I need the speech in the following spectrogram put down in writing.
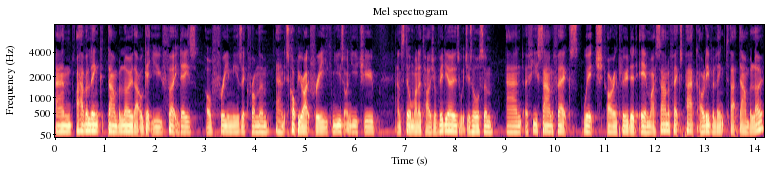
and I have a link down below that will get you 30 days of free music from them and it's copyright free. You can use it on YouTube and still monetize your videos, which is awesome. And a few sound effects, which are included in my sound effects pack. I'll leave a link to that down below.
